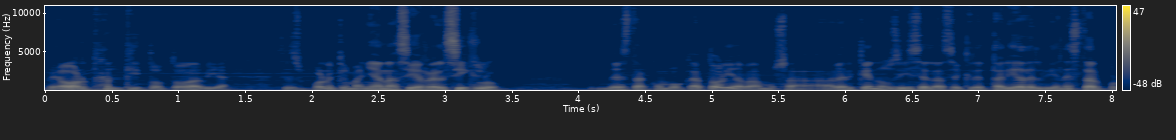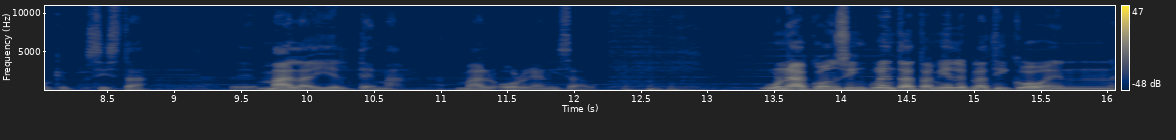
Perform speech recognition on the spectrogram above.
peor tantito todavía. Se supone que mañana cierra el ciclo de esta convocatoria. Vamos a, ver qué nos dice la Secretaría del Bienestar, porque pues, sí está eh, mal ahí el tema, mal organizado. Una con 50 también le platico en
